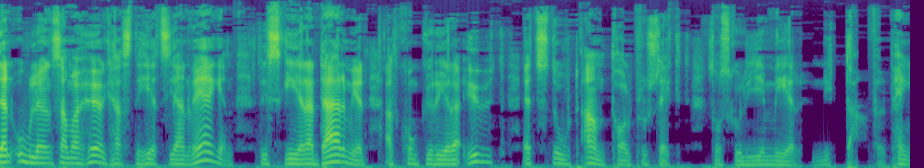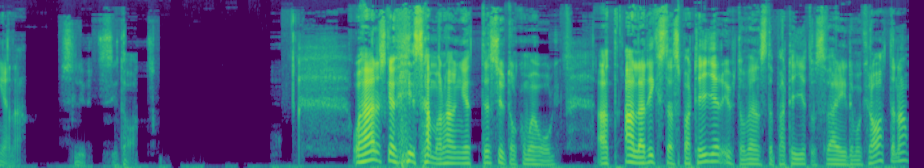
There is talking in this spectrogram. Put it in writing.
Den olönsamma höghastighetsjärnvägen riskerar därmed att konkurrera ut ett stort antal projekt som skulle ge mer nytta för pengarna. Slut citat. Och här ska vi i sammanhanget dessutom komma ihåg att alla riksdagspartier utom Vänsterpartiet och Sverigedemokraterna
